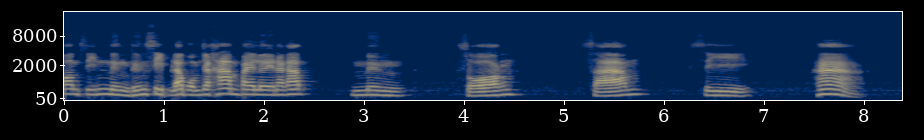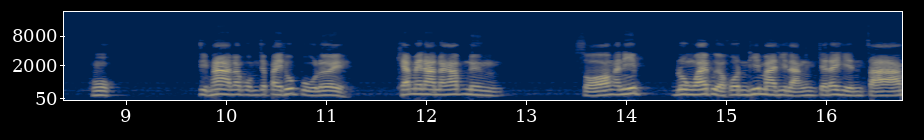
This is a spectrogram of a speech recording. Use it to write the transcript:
ออมสินหนึ่งถึงสิบแล้วผมจะข้ามไปเลยนะครับหนึ่งสองสามสี่ ห้าหกสิบห้าแล้วผมจะไปทุบปู่เลย แคปไม่นานนะครับหนึ่งสองอันนี้ลงไว้เผื่อคนที่มาทีหลังจะได้เห็นสาม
